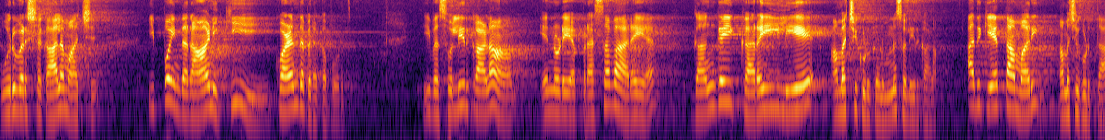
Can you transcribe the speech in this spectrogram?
ஒரு வருஷ காலம் ஆச்சு இப்போ இந்த ராணிக்கு குழந்த பிறக்க போகிறது இவ சொல்லியிருக்காளாம் என்னுடைய பிரசவ அறையை கங்கை கரையிலேயே அமைச்சு கொடுக்கணும்னு சொல்லியிருக்காளாம் அதுக்கு ஏற்ற மாதிரி அமைச்சு கொடுத்தா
